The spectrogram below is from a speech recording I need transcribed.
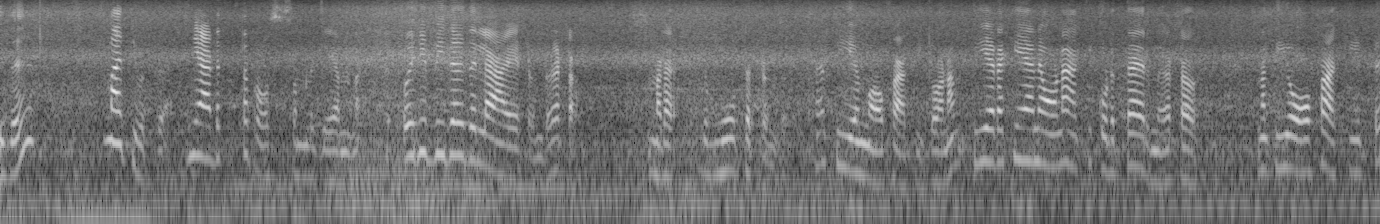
ഇത് മാറ്റി വെക്കുക. ഇനി അടുത്ത പ്രോസസ്സ് നമ്മൾ ചെയ്യാൻ ഒരു വിധം ഇതെല്ലാം കേട്ടോ. നമ്മുടെ ഇത് മൂത്തിട്ടുണ്ട്. തീ അങ്ങ് ഓഫാക്കിക്കോണം തീ ഇടയ്ക്ക് ഞാൻ ഓണാക്കി കൊടുത്തായിരുന്നു കേട്ടോ. എന്നാൽ തീ ഓഫാക്കിയിട്ട്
